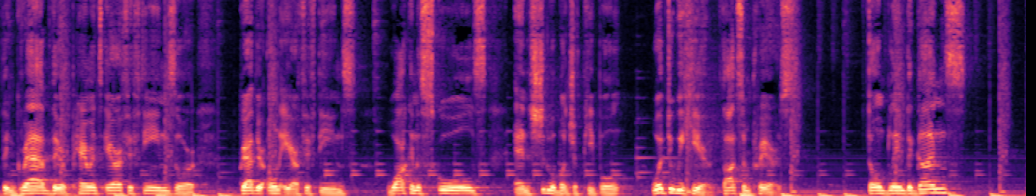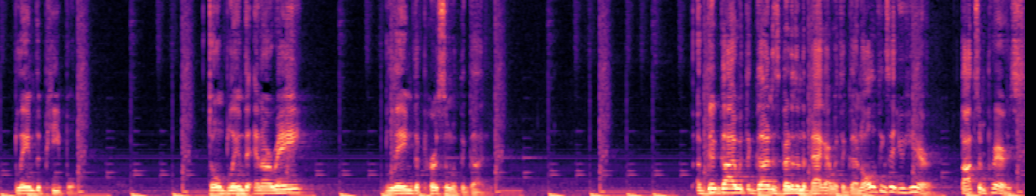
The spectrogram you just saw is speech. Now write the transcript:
Then grab their parents' AR-15s or grab their own AR-15s, walk into schools and shoot a bunch of people. What do we hear? Thoughts and prayers. Don't blame the guns, blame the people. Don't blame the NRA, blame the person with the gun. A good guy with the gun is better than the bad guy with the gun. All the things that you hear, thoughts and prayers.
